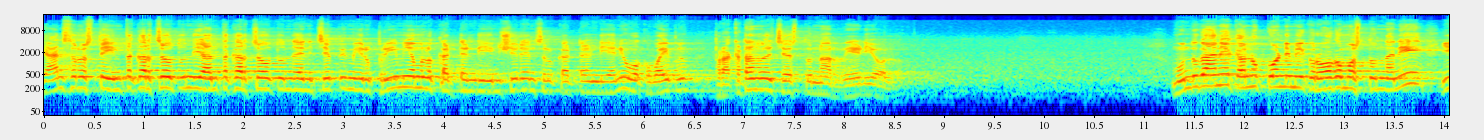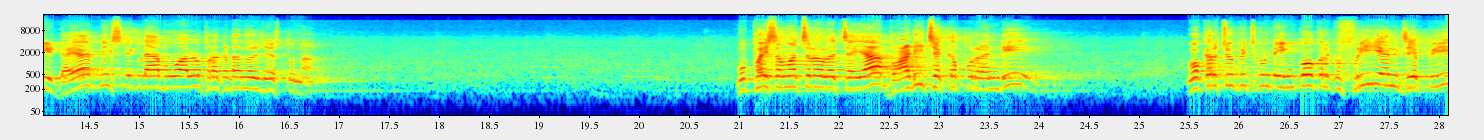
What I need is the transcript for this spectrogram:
Cancer వస్తే ఇంత ఖర్చు అవుతుంది అంత ఖర్చు అవుతుంది అని చెప్పి మీరు ప్రీమియంలు కట్టండి ఇన్సూరెన్సులు కట్టండి అని ఒకవైపు ప్రకటనలు చేస్తున్నారు రేడియోలో. ముందుగానే కనుక్కోండి మీకు రోగం వస్తుందని ఈ డయాగ్నిస్టిక్ ల్యాబ్ వాళ్ళు ప్రకటనలు చేస్తున్నారు. ముప్పై సంవత్సరాలు వచ్చాయా బాడీ చెకప్ రండి. ఒకరు చూపించుకుంటే ఇంకొకరికి ఫ్రీ అని చెప్పి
